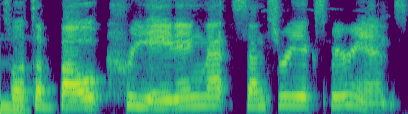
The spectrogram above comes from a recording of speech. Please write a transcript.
So Mm, it's about creating that sensory experience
